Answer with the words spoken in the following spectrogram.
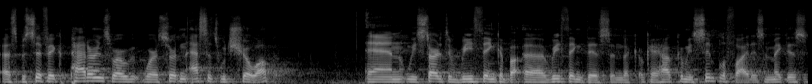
uh, specific patterns where, where certain assets would show up. And we started to rethink, about, uh, rethink this and like, okay, how can we simplify this and make this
